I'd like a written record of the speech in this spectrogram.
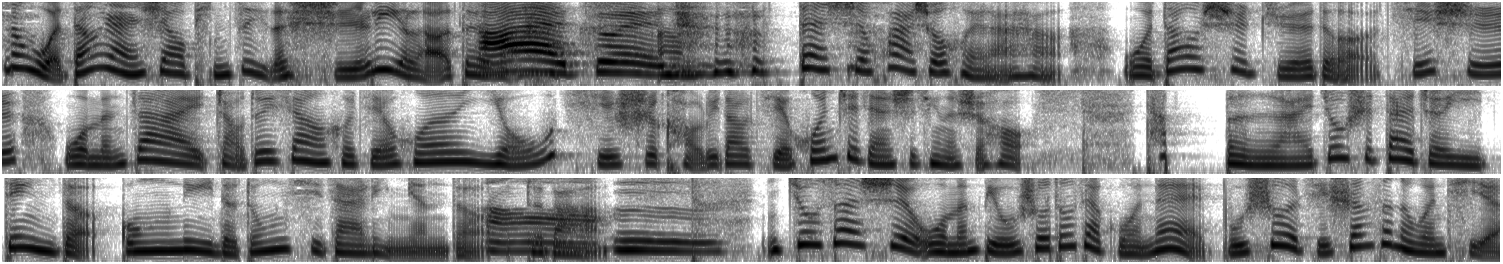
那我当然是要凭自己的实力了，对吧？哎，对。但是话说回来哈，我倒是觉得，其实我们在找对象和结婚，尤其是考虑到结婚这件事情的时候，他。本来就是带着一定的功利的东西在里面的，对吧？嗯，就算是我们，比如说都在国内，不涉及身份的问题，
